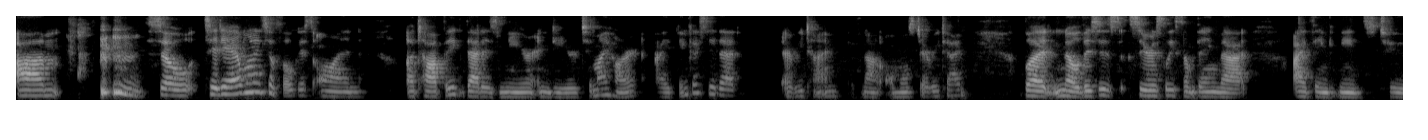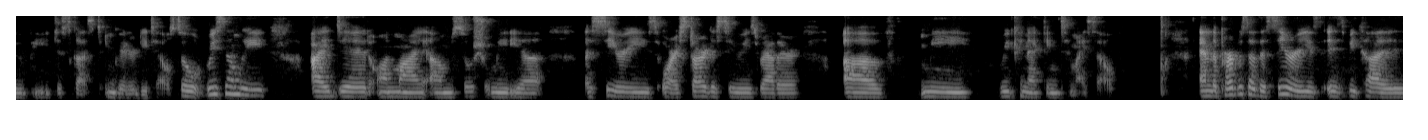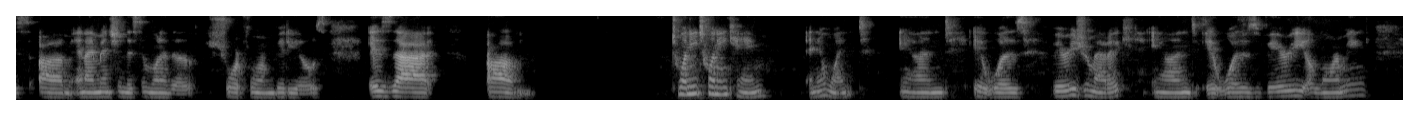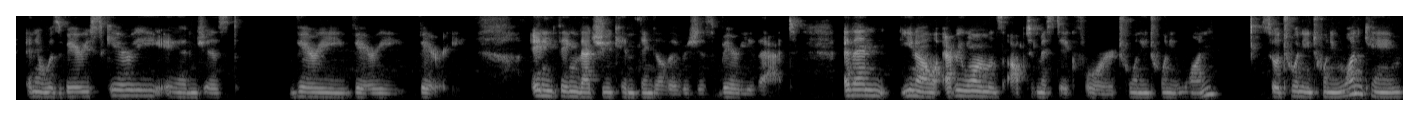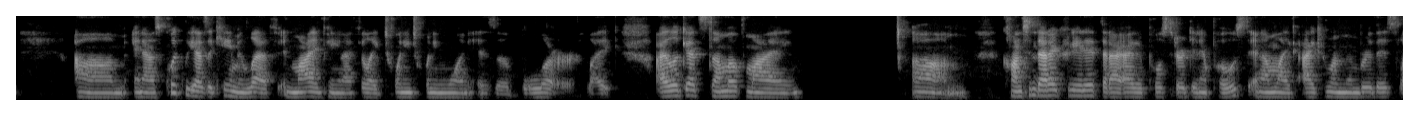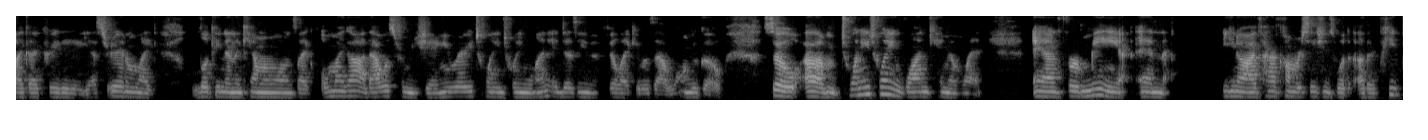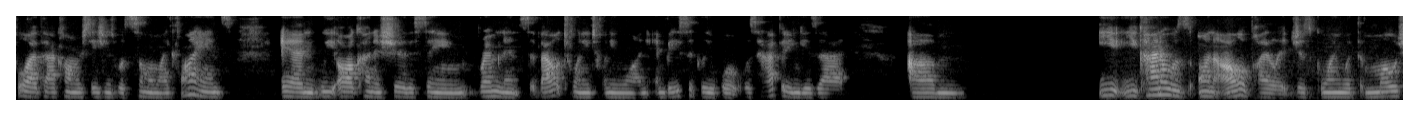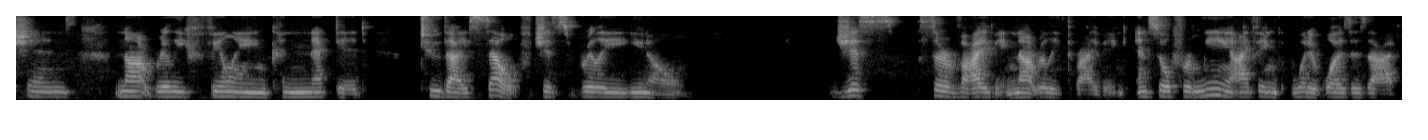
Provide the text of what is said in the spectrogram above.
Um, so today I wanted to focus on a topic that is near and dear to my heart. I think I say that every time, if not almost every time. But no, this is seriously something that I think needs to be discussed in greater detail. So recently, I did on my um, social media a series, or I started a series rather, of me reconnecting to myself. And the purpose of the series is because, um, and I mentioned this in one of the short form videos, is that um, 2020 came and it went, and it was very dramatic and it was very alarming and it was very scary and just very, very, very anything that you can think of. It was just very that. And then, you know, everyone was optimistic for 2021 so 2021 came, um, and as quickly as it came and left, in my opinion, I feel like 2021 is a blur. Like I look at some of my um, content that I created that I either posted or didn't post, and I'm like, I can remember this like I created it yesterday, and I'm like looking in the camera and I was like, oh my god, that was from January 2021. It doesn't even feel like it was that long ago. So um, 2021 came and went, and for me, and you know, I've had conversations with other people, I've had conversations with some of my clients, and we all kind of share the same remnants about 2021. And basically, what was happening is that um, you, you kind of was on autopilot, just going with emotions, not really feeling connected to thyself, just really, you know, just surviving, not really thriving. And so for me, I think what it was is that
